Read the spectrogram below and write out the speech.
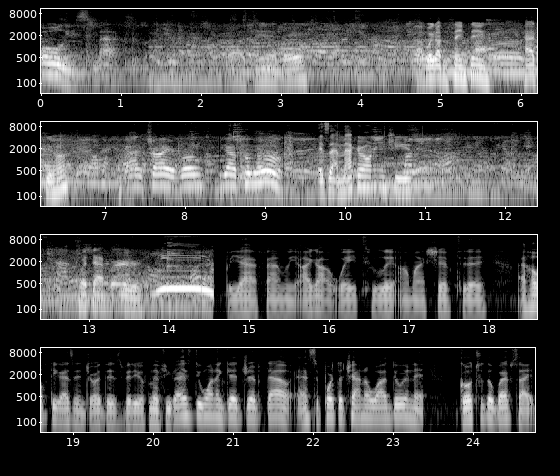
Holy smacks. God damn, bro. My boy got the same thing. Had to, huh? Gotta try it, bro. You gotta put me on. It's that macaroni and cheese with that burger. But yeah, family, I got way too late on my shift today. I hope you guys enjoyed this video. If you guys do want to get dripped out and support the channel while doing it, go to the website,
